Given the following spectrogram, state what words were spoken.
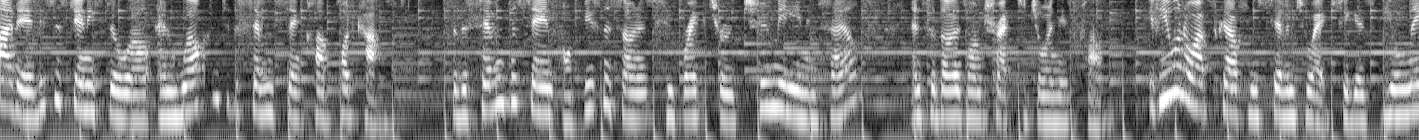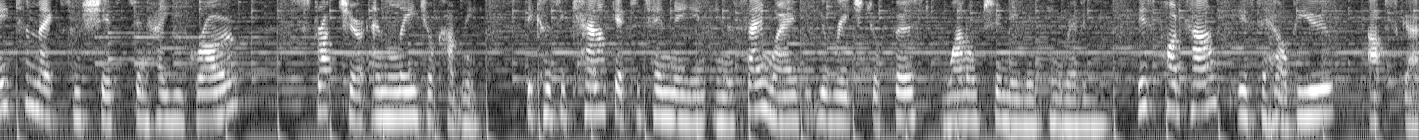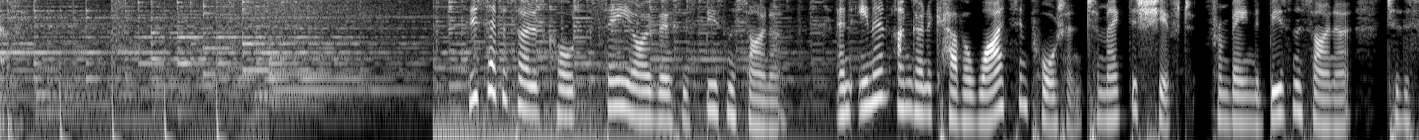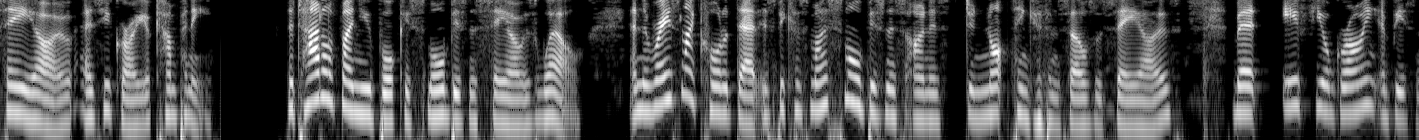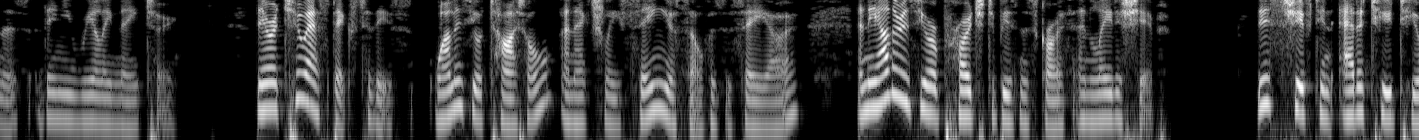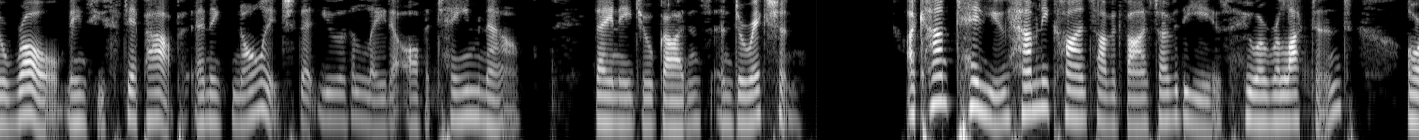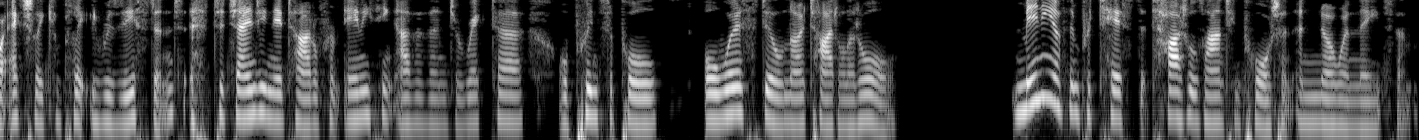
Hi there, this is Jenny Stilwell, and welcome to the 7% Club podcast for the 7% of business owners who break through 2 million in sales and for those on track to join this club. If you want to upscale from 7 to 8 figures, you'll need to make some shifts in how you grow, structure, and lead your company because you cannot get to 10 million in the same way that you reached your first 1 or 2 million in revenue. This podcast is to help you upscale. This episode is called CEO versus Business Owner, and in it I'm going to cover why it's important to make the shift from being the business owner to the CEO as you grow your company. The title of my new book is Small Business CEO as well, and the reason I called it that is because most small business owners do not think of themselves as CEOs, but if you're growing a business, then you really need to. There are two aspects to this. One is your title and actually seeing yourself as a CEO, and the other is your approach to business growth and leadership. This shift in attitude to your role means you step up and acknowledge that you are the leader of a team now. They need your guidance and direction. I can't tell you how many clients I've advised over the years who are reluctant or actually completely resistant to changing their title from anything other than director or principal or worse still, no title at all. Many of them protest that titles aren't important and no one needs them.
